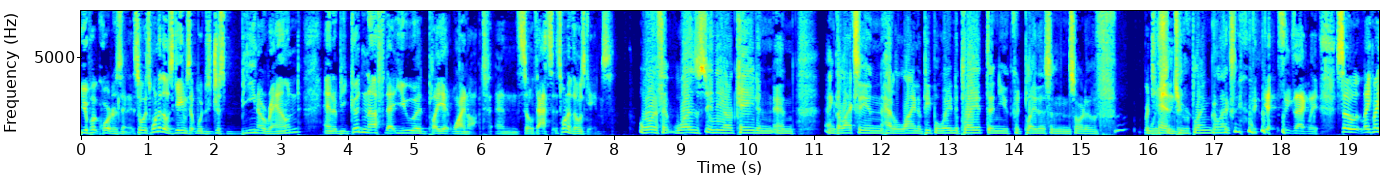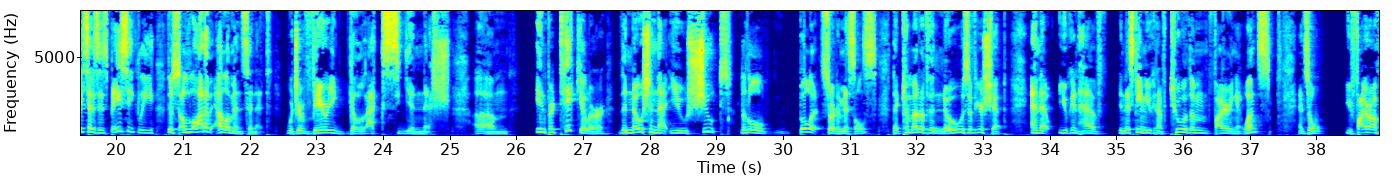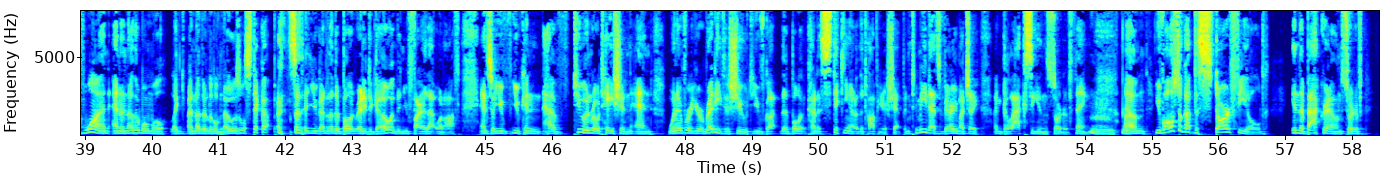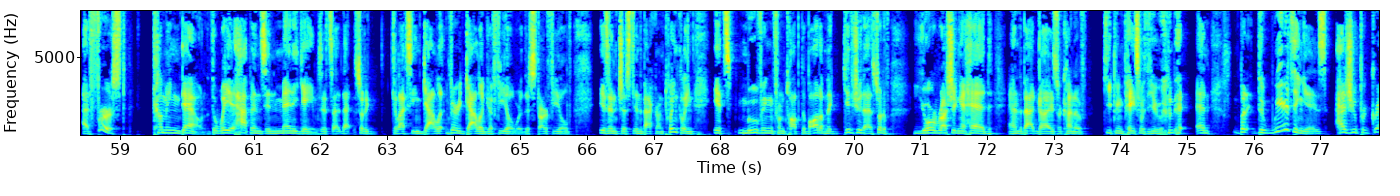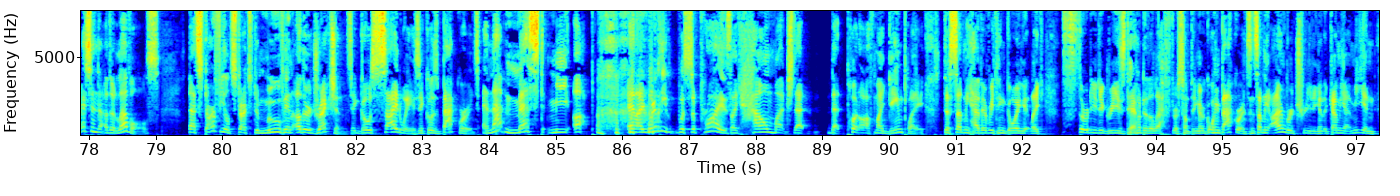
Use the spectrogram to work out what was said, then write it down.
you put quarters in it. So it's one of those games that would just been around and it'd be good enough that you would play it. Why not? And so that's it's one of those games. Or if it was in the arcade and and and Galaxian had a line of people waiting to play it, then you could play this and sort of pretend you were playing Galaxy. yes, exactly. So, like Mike says, it's basically there's a lot of elements in it which are very Galaxianish. Um, in particular, the notion that you shoot little bullet sort of missiles that come out of the nose of your ship, and that you can have in this game you can have two of them firing at once. And so you fire off one and another one will like another little nose will stick up. So that you got another bullet ready to go and then you fire that one off. And so you you can have two in rotation and whenever you're ready to shoot you've got the bullet kind of sticking out of the top of your ship. And to me that's very much a, a Galaxian sort of thing. Mm, yeah. um, you've also got the star field in the background sort of at first coming down the way it happens in many games. It's a, that sort of Galaxian, Gal- very Galaga feel where the star field isn't just in the background twinkling, it's moving from top to bottom that gives you that sort of you're rushing ahead and the bad guys are kind of keeping pace with you. and but the weird thing is as you progress into other levels, that starfield starts to move in other directions. It goes sideways, it goes backwards, and that messed me up. and I really was surprised like how much that that put off my gameplay to suddenly have everything going at like 30 degrees down to the left or something or going backwards and suddenly I'm retreating and they're coming at me and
